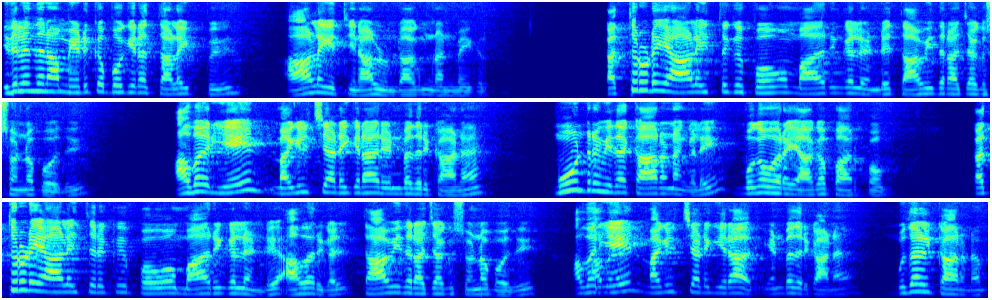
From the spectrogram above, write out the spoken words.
இதிலிருந்து நாம் எடுக்க போகிற தலைப்பு ஆலயத்தினால் உண்டாகும் நன்மைகள். கத்தருடைய ஆலயத்துக்கு போவோம் மாறுங்கள் என்று தாவீதராஜாக்கு சொன்னபோது அவர் ஏன் மகிழ்ச்சி அடைகிறார் என்பதற்கான மூன்று வித காரணங்களை முகவுரையாக பார்ப்போம். கத்தருடைய ஆலயத்திற்கு போவோம் மாறுங்கள் என்று அவர்கள் தாவீதராஜாக்கு சொன்னபோது அவர் ஏன் மகிழ்ச்சி அடைகிறார் என்பதற்கான முதல் காரணம்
